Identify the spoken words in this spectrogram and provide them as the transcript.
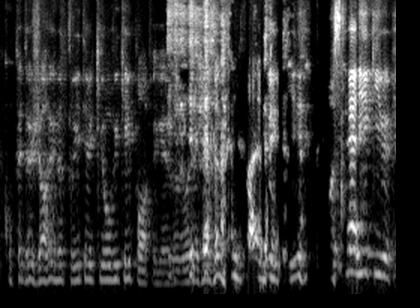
culpa é do jovem no Twitter que ouve K-pop. Eu vou deixar essa mensagem aqui. Você aí que,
